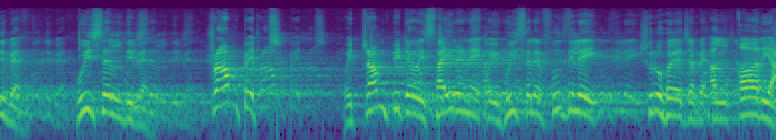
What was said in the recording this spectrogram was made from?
দিবেন, হুইসেল দিবেন। ট্রাম্পেট, ওই ট্রাম্পিটে ওই সাইরেনে ওই হুইসেলে ফু দিলেই শুরু হয়ে যাবে আল কারিয়া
